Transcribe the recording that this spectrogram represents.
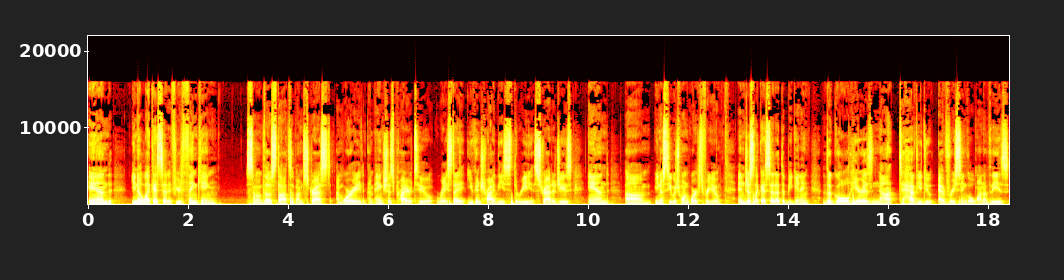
And, you know, like I said, if you're thinking, some of those thoughts of I'm stressed, I'm worried, I'm anxious prior to race day, you can try these three strategies and um, you know see which one works for you. And just like I said at the beginning, the goal here is not to have you do every single one of these.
